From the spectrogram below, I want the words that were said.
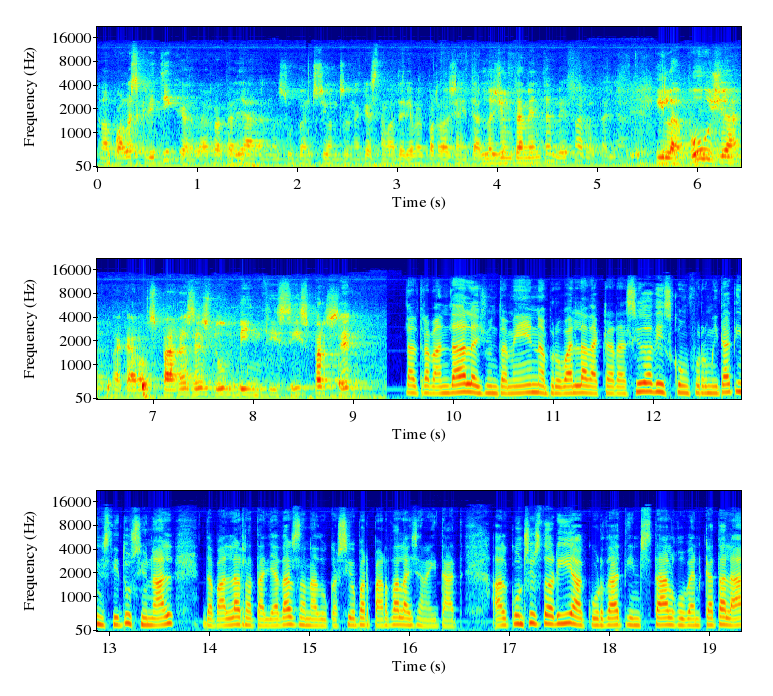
en el qual es critica la retallada en les subvencions en aquesta matèria per part de la Generalitat. L'Ajuntament també fa retallada. I la puja de cara als pares és d'un 26%. D'altra banda, l'Ajuntament ha aprovat la declaració de disconformitat institucional davant les retallades en educació per part de la Generalitat. El consistori ha acordat instar el govern català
